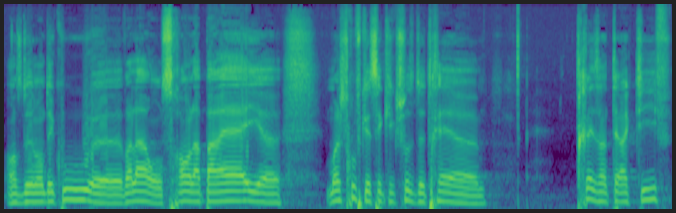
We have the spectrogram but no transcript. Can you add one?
en se donnant des coups, euh, voilà, on se rend l'appareil. euh, moi, je trouve que c'est quelque chose de très, euh, très interactif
